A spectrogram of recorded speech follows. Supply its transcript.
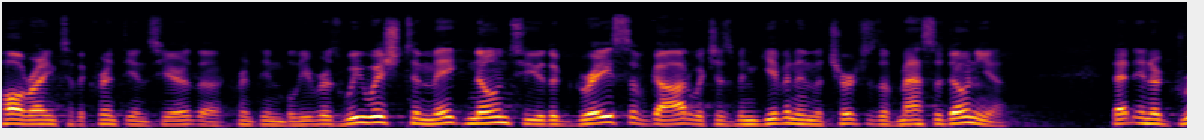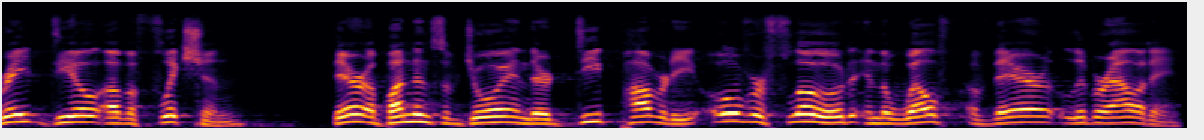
Paul writing to the Corinthians here, the Corinthian believers, we wish to make known to you the grace of God which has been given in the churches of Macedonia, that in a great deal of affliction, their abundance of joy and their deep poverty overflowed in the wealth of their liberality.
